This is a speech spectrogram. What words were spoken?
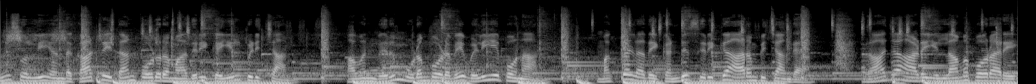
ன்னு சொல்லி அந்த காற்றை தான் போடுற மாதிரி கையில் பிடிச்சான். அவன் வெறும் உடம்போடவே வெளியே போனான். மக்கள் அதை கண்டு சிரிக்க ஆரம்பிச்சாங்க. ராஜா ஆடை இல்லாம போறாரே.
